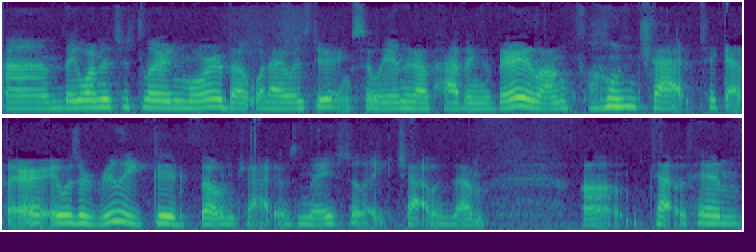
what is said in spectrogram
um, they wanted to learn more about what I was doing. So we ended up having a very long phone chat together. It was a really good phone chat. It was nice to like chat with them, um, chat with him,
